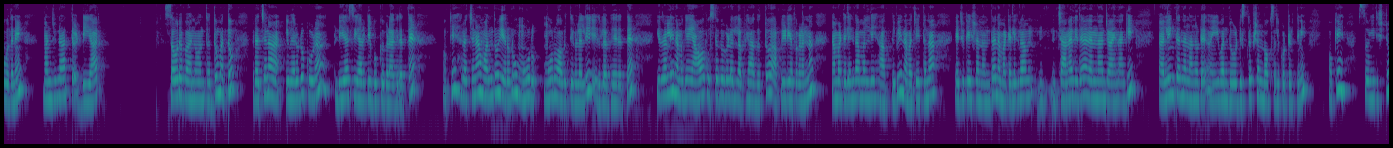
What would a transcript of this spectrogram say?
ಬೋಧನೆ, ಮಂಜುನಾಥ್ ಡಿ ಆರ್ ಸೌರಭ ಅನ್ನುವಂಥದ್ದು ಮತ್ತು ರಚನಾ ಇವೆರಡೂ ಕೂಡ D S C R T ಬುಕ್ಗಳಾಗಿರುತ್ತೆ. ಓಕೆ, ರಚನಾ ಒಂದು, ಎರಡು, ಮೂರು ಮೂರು ಆವೃತ್ತಿಗಳಲ್ಲಿ ಇದು ಲಭ್ಯ ಇರುತ್ತೆ. ಇದರಲ್ಲಿ ನಮಗೆ ಯಾವ ಪುಸ್ತಕಗಳು ಲಭ್ಯ ಆಗುತ್ತೋ ಆ ಪಿ ಡಿ ಎಫ್ಗಳನ್ನು ನಮ್ಮ ಟೆಲಿಗ್ರಾಮಲ್ಲಿ ಹಾಕ್ತೀವಿ. ನವಚೇತನ ಎಜುಕೇಷನ್ ಅಂತ ನಮ್ಮ ಟೆಲಿಗ್ರಾಮ್ ಚಾನಲ್ ಇದೆ. ಅದನ್ನು ಜಾಯ್ನ್ ಆಗಿ ಲಿಂಕನ್ನು ನಾನು ಈ ಒಂದು ಡಿಸ್ಕ್ರಿಪ್ಷನ್ ಬಾಕ್ಸಲ್ಲಿ ಕೊಟ್ಟಿರ್ತೀನಿ. ಓಕೆ? ಸೊ, ಇದಿಷ್ಟು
